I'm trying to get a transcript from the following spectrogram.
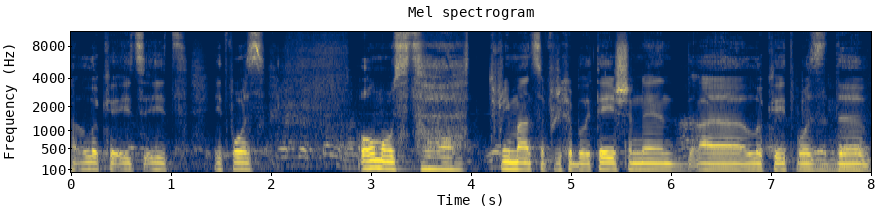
look, it's it it was almost uh, three months of rehabilitation, and uh, look, it was the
